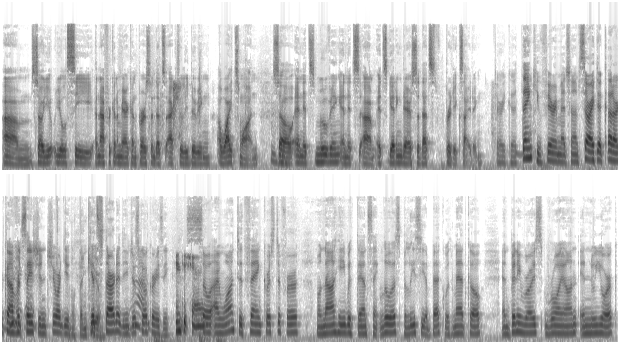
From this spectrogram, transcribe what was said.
Um, so you you'll see an African American person that's actually doing a white swan. Mm-hmm. So and it's moving and it's um, it's getting there. So that's pretty exciting. Very good. Thank you very much. And I'm sorry to cut our conversation short. You well, thank get you. started and you yeah. just go crazy. Thank you, Sharon. So I want to thank Christopher Monahi with Dance St. Louis, Belicia Beck with Madco, and Bennyroyce Royon in New York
